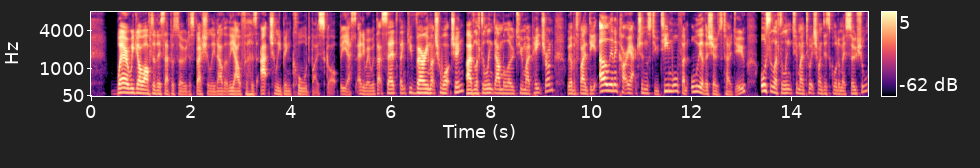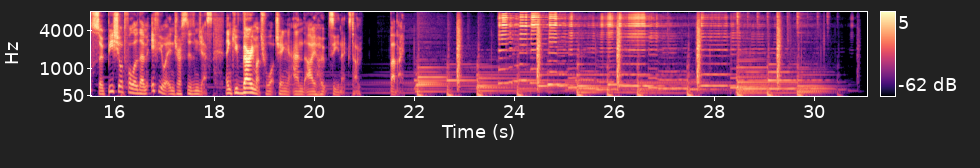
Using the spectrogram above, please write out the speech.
where we go after this episode, especially now that the alpha has actually been called by Scott. But yes, anyway, with that said, thank you very much for watching. I've left a link down below to my Patreon. We're able to find the early and cut reactions to Teen Wolf and all the other shows that I do. Also left a link to my Twitch, my Discord, and my socials, so be sure to follow them if you are interested. And yes, thank you very much for watching, and I hope to see you next time. Bye-bye.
